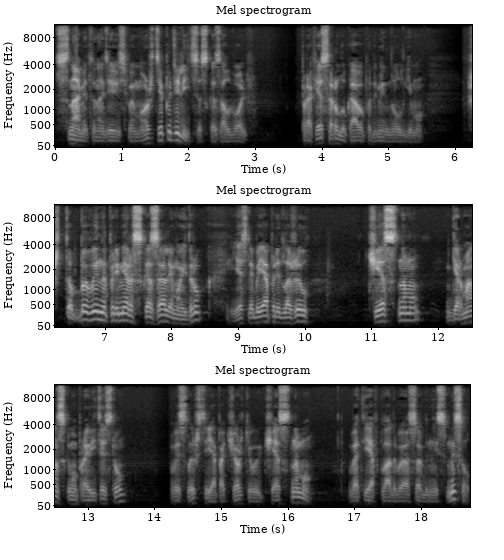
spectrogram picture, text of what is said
«С нами-то, надеюсь, вы можете поделиться», — сказал Вольф. Профессор лукаво подмигнул ему. «Что бы вы, например, сказали, мой друг, если бы я предложил честному германскому правительству, вы слышите, я подчеркиваю, честному, в это я вкладываю особенный смысл,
